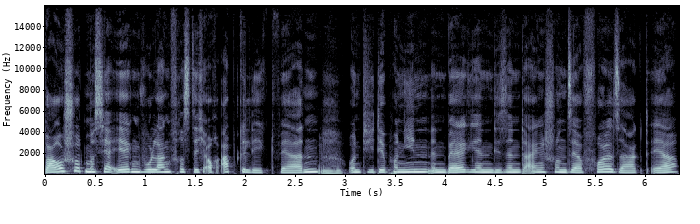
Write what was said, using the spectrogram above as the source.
Bauschutt muss ja irgendwo langfristig auch abgelegt werden. Mhm. Und die Deponien in Belgien, die sind eigentlich schon sehr voll, sagt er.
